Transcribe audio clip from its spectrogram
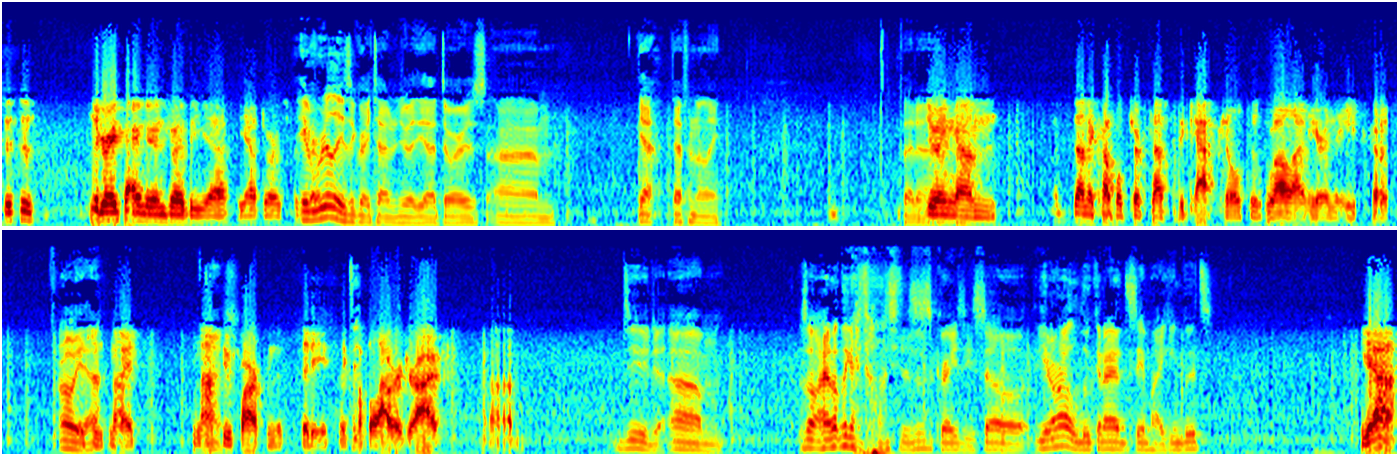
this is it's a great time to enjoy the uh, the outdoors. It sure. really is a great time to enjoy the outdoors. Um, yeah, definitely. But uh, doing um I've done a couple trips out to the Catskills as well out here in the East Coast, oh which yeah, is nice. Not Nice. too far from the city. It's like a couple hour drive. Um, dude. Um, so I don't think I told you this is crazy. So you know how Luke and I have the same hiking boots. yeah,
